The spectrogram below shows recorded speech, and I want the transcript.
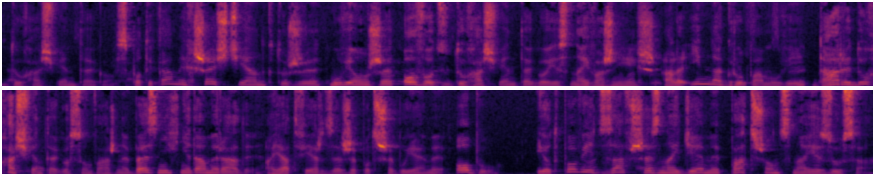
Ducha Świętego. Spotykamy chrześcijan, którzy mówią, że owoc Ducha Świętego jest najważniejszy, ale inna grupa mówi, dary Ducha Świętego są ważne, bez nich nie damy rady. A ja twierdzę, że potrzebujemy obu. I odpowiedź zawsze znajdziemy patrząc na Jezusa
